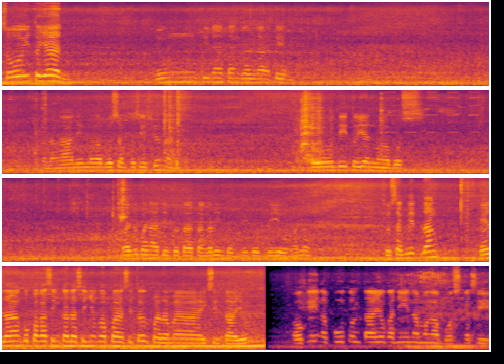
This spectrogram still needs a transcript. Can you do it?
So ito yan. Yung tinatanggal natin. Malanganin mga boss ang posisyon ah. So dito yan mga boss. Paano ba natin ito tatanggalin? Doble-doble yung ano. So saglit lang. Kailangan ko pa kasing kalasin yung capacitor para ma-exit tayo. Okay, naputol tayo kanina mga boss kasi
